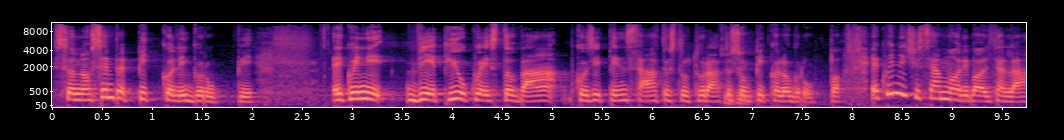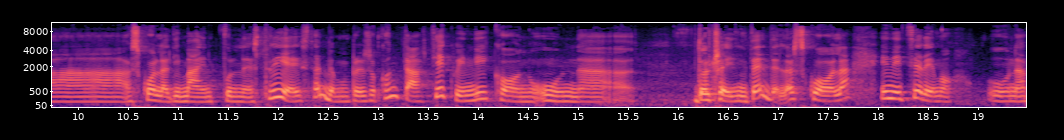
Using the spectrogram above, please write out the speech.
sono sempre piccoli gruppi. E quindi vi è più questo va così pensato e strutturato sì, su un piccolo gruppo. E quindi ci siamo rivolti alla scuola di mindfulness Trieste, abbiamo preso contatti e quindi con un uh, docente della scuola inizieremo una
